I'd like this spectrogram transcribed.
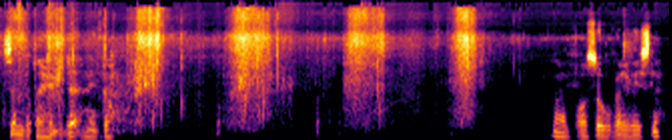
Saan ba tayo dadaan nito? Napakasukal guys na.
